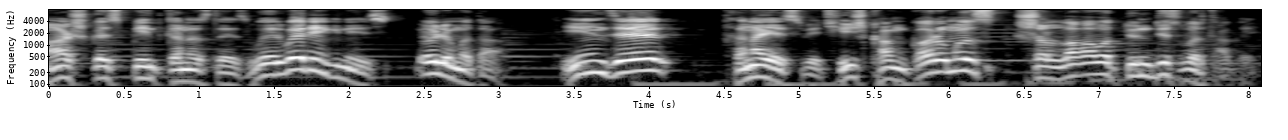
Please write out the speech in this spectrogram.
մաշկս պինտ կնստես, վեր-վեր ինգնիս, ölümıta. İnzel խնայես վեճ, հիշքան կարումս շլաղավը տündis վրթակը։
